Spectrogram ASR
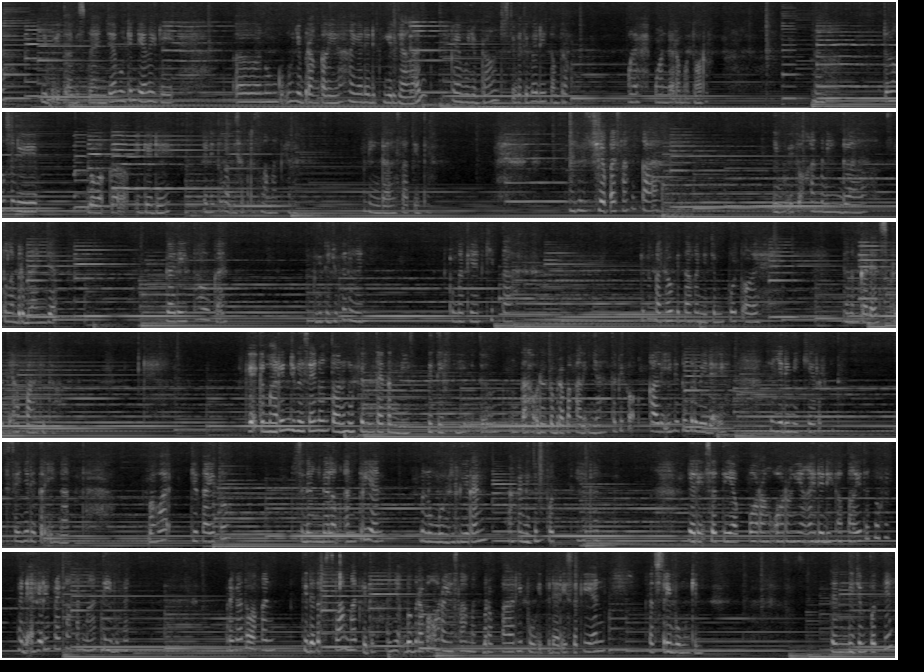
ibu itu habis belanja mungkin dia lagi uh, nunggu mau nyebrang kali ya lagi ada di pinggir jalan kayak mau nyebrang terus tiba-tiba ditabrak oleh pengendara motor. Nah itu langsung di bawa ke IGD dan itu nggak bisa terselamatkan. Meninggal saat itu. Dan siapa sangka berbelanja. Gak ada yang tahu kan? Begitu juga dengan kematian kita. Kita nggak tahu kita akan dijemput oleh dalam keadaan seperti apa gitu kayak kemarin juga saya nonton film Titanic di TV gitu. Entah udah keberapa kalinya tapi kok kali ini tuh berbeda ya. Saya jadi mikir saya jadi teringat bahwa kita itu sedang dalam antrian menunggu giliran akan dijemput ya kan? Dari setiap orang-orang yang ada di kapal itu tuh pada akhirnya mereka akan mati bukan? Mereka tuh akan tidak terselamat gitu. Hanya beberapa orang yang selamat berapa ribu itu dari sekian ratus ribu mungkin. Dan dijemputnya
